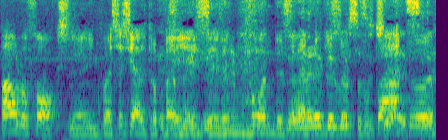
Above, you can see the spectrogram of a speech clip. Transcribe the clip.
Paolo Fox in qualsiasi altro paese del mondo Non sarebbe disoccupato, successo.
